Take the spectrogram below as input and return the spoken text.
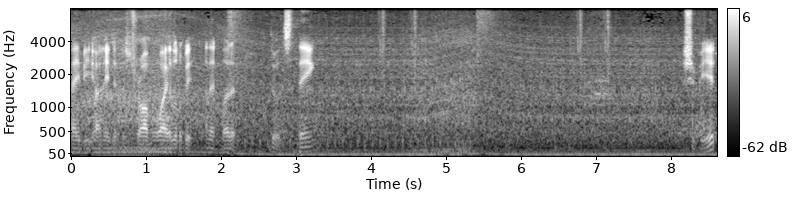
Maybe I need to just drive away a little bit and then let it do its thing. should be it.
